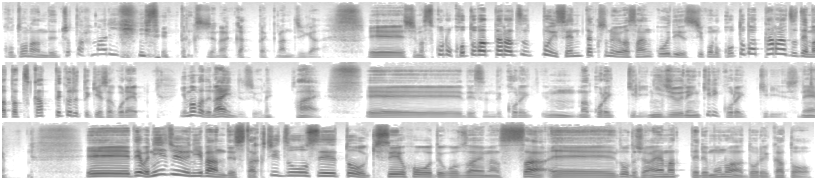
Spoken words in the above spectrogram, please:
ことなんでちょっとあまりいい選択肢じゃなかった感じが、えー、します。この言葉足らずっぽい選択肢のようは参考ですしこの言葉足らずでまた使ってくるってケースはこれ今までないんですよね。はい。えー、ですんでこれうんまあこれっきり。20年きりこれっきりですね。えー、では22番です。宅地造成等規制法でございます。さあ、えー、どうでしょう？誤っているものはどれかと。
